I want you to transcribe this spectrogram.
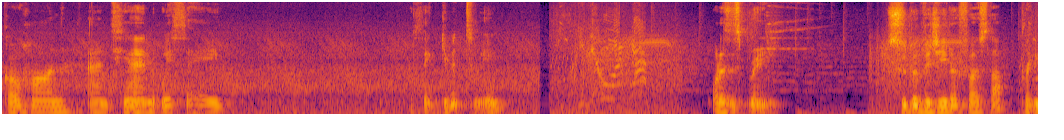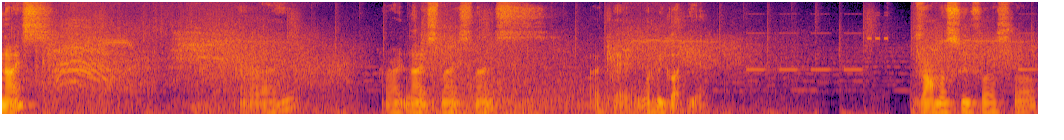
Gohan and Tien with a... If they give it to me... What does this bring? Super Vegeta first up, pretty nice. Alright. Alright, nice, nice, nice. Okay, what do we got here? Zamasu first up.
